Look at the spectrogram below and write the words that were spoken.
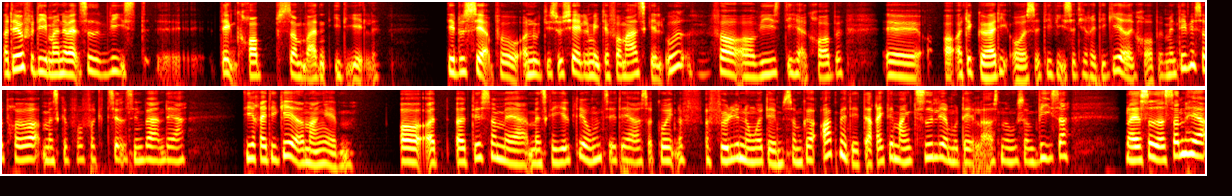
Og det er jo fordi, man har altid vist øh, den krop, som var den ideelle. Det du ser på, og nu de sociale medier får meget skæld ud for at vise de her kroppe, øh, og, og det gør de også. De viser de redigerede kroppe. Men det vi så prøver, man skal prøve at fortælle sine børn, det er, de er redigeret mange af dem. Og, og, og det, som er, man skal hjælpe de unge til, det er også at gå ind og, og følge nogle af dem, som gør op med det. Der er rigtig mange tidligere modeller, også nogle, som viser, når jeg sidder sådan her,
